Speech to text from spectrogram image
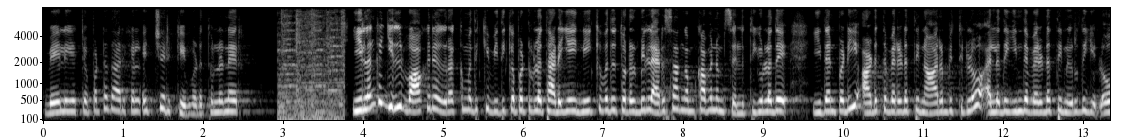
வேலையற்ற பட்டதாரிகள் எச்சரிக்கை விடுத்துள்ளனர். இலங்கையில் வாகன இறக்குமதிக்கு விதிக்கப்பட்டுள்ள தடையை நீக்குவது தொடர்பில் அரசாங்கம் கவனம் செலுத்தியுள்ளது. இதன்படி அடுத்த வருடத்தின் ஆரம்பத்திலோ அல்லது இந்த வருடத்தின் இறுதியிலோ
